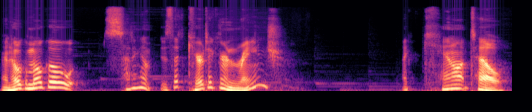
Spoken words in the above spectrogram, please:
And Hokomoko setting up... Is that Caretaker in range? I cannot tell.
